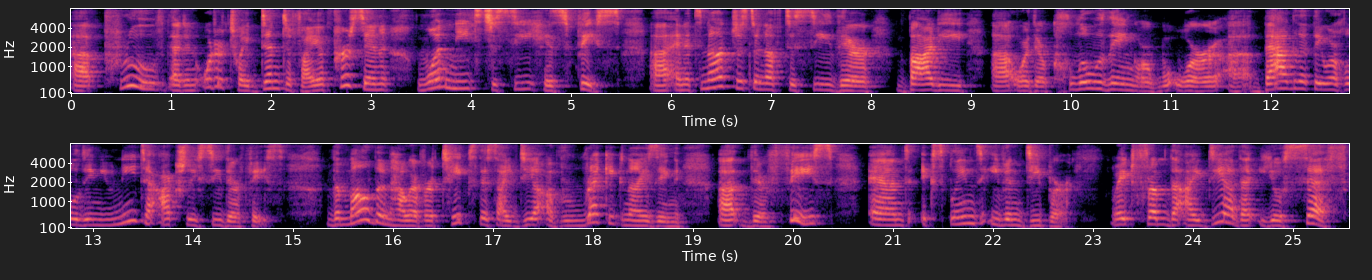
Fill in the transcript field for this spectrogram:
uh, prove that in order to identify a person, one needs to see his face. Uh, and it's not just enough to see their body uh, or their clothing or, or uh, bag that they were holding. You need to actually see their face. The Malbim, however, takes this idea of recognizing uh, their face and explains even deeper, right? From the idea that Yosef,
